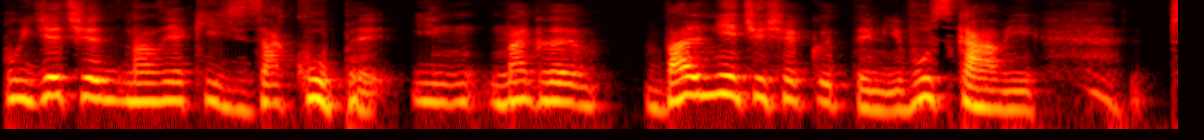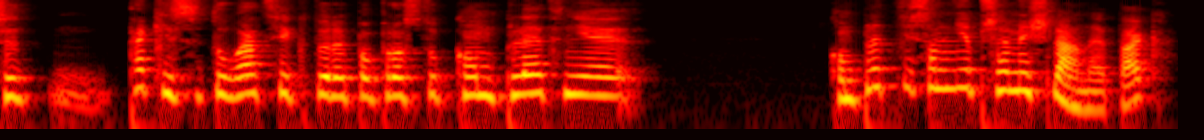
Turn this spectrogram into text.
pójdziecie na jakieś zakupy i nagle walniecie się tymi wózkami, czy takie sytuacje, które po prostu kompletnie, kompletnie są nieprzemyślane, tak?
